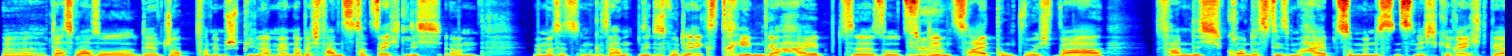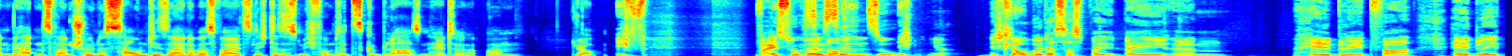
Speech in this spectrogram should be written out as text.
äh, das war so der Job von dem Spiel am Ende. Aber ich fand es tatsächlich, ähm, wenn man es jetzt im Gesamten sieht, es wurde ja extrem gehypt. Äh, so zu Ja. dem Zeitpunkt, wo ich war, fand ich, konnte es diesem Hype zumindest nicht gerecht werden. Wir hatten zwar ein schönes Sounddesign, aber es war jetzt nicht, dass es mich vom Sitz geblasen hätte. Ähm, ja. Ich weiß Ist sogar das noch, denn so? ich, ja. ich glaube, dass das bei, bei ähm, Hellblade war. Hellblade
